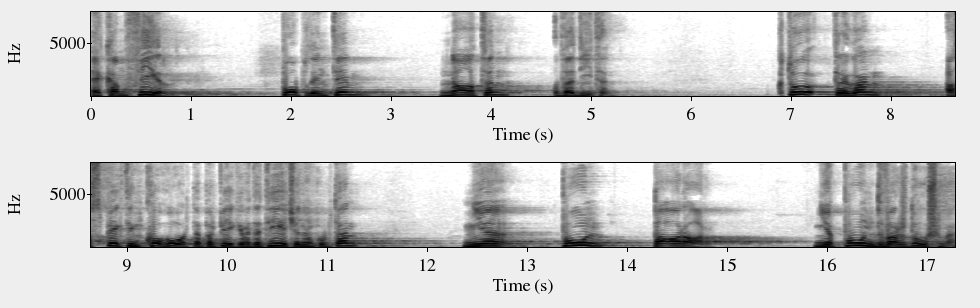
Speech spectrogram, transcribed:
e kam thirr popullin tim natën dhe ditën. Këtu tregon aspektin kohor të përpjekjeve të tij që nënkupton një punë pa orar, një punë të vazhdueshme.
